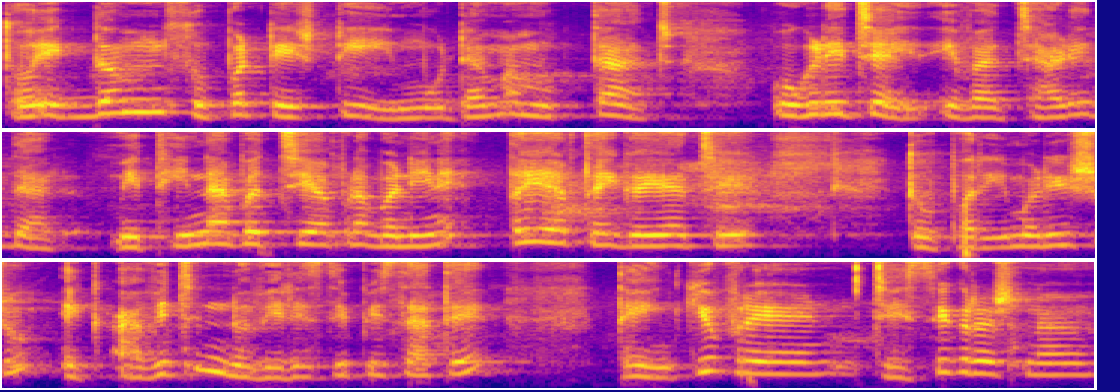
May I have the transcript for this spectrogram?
તો એકદમ સુપર ટેસ્ટી, મોઢામાં મૂકતા જ ઓગળી જાય એવા જાળીદાર મેથીના ભજીયા આપણા બનીને તૈયાર થઈ ગયા છે. તો ફરી મળીશું એક આવી જ નવી રેસીપી સાથે. થેન્ક યુ ફ્રેન્ડ જય શ્રી કૃષ્ણ.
